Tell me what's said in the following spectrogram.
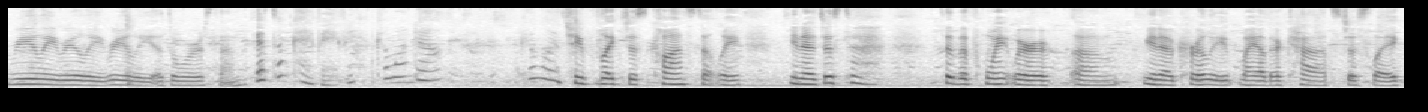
Really, really, really adores them. It's okay, baby. Come on down. Come on. She like just constantly, you know, just to to the point where um, you know, Curly, my other cat's just like,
